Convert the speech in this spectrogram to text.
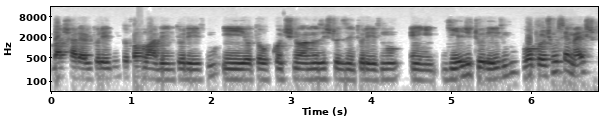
bacharel em turismo, estou formado em turismo e eu estou continuando os estudos em turismo em guia de turismo. Vou pro último semestre.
